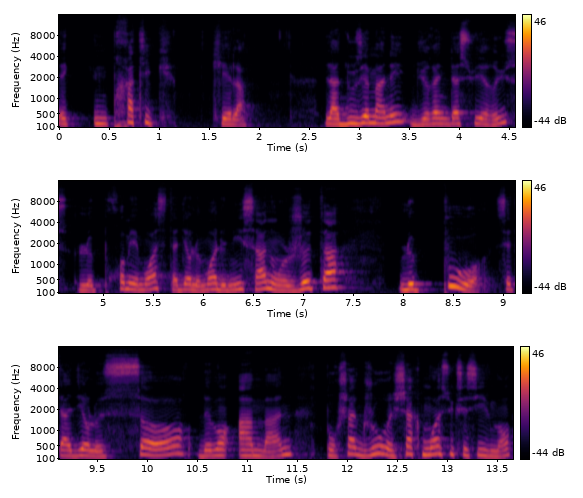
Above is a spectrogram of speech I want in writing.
euh, une pratique qui est là la douzième année du règne d'Assuérus, le premier mois, c'est-à-dire le mois de Nissan, on jeta le pour, c'est-à-dire le sort, devant Aman pour chaque jour et chaque mois successivement,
